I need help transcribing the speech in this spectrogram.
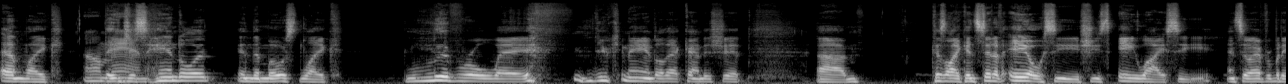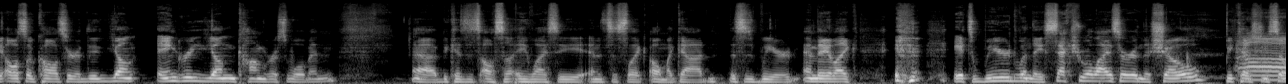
and like Oh, they man. just handle it in the most like liberal way you can handle that kind of shit. Um, because like instead of AOC, she's AYC, and so everybody also calls her the young, angry young congresswoman. Uh, because it's also AYC, and it's just like, oh my god, this is weird. And they like, it's weird when they sexualize her in the show because she's so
